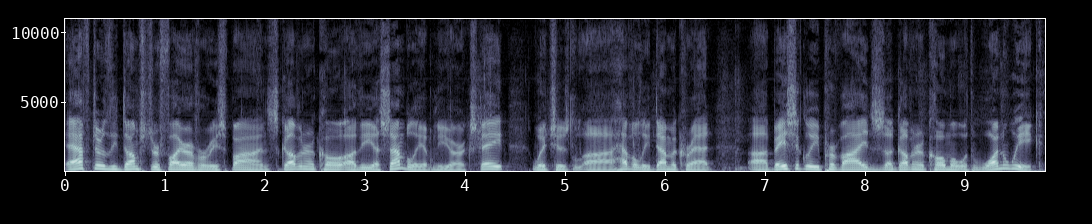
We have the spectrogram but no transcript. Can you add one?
after the dumpster fire of a response, Governor Co- uh, the Assembly of New York State, which is uh, heavily Democrat, uh, basically provides uh, Governor Cuomo with one week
